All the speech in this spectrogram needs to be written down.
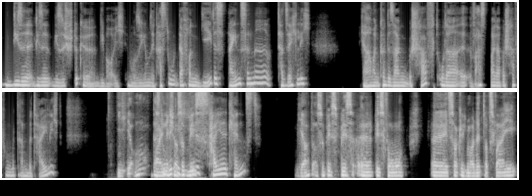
diese, diese, diese Stücke, die bei euch im Museum sind, hast du davon jedes einzelne tatsächlich, ja, man könnte sagen, beschafft oder äh, warst bei der Beschaffung mit dran beteiligt? Ja, Dass du eigentlich wirklich also jedes bis, Teil kennst? Ja, also bis bis äh, bis vor, äh, jetzt sag ich mal etwa zwei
